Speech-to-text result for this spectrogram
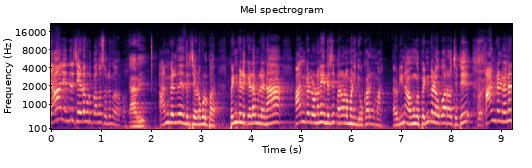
யார் எந்திரிச்சு இடம் கொடுப்பாங்க சொல்லுங்க யாரு? ஆண்கள் தான் எந்திரிச்சு இடம் கொடுப்பா பெண்களுக்கு இடம் இல்லைன்னா ஆண்கள் உடனே எந்திரிச்சு பரவாயில்லம்மா நீங்கள் உட்காருங்கம்மா அப்படின்னு அவங்க பெண்களை உட்கார வச்சுட்டு ஆண்கள் வேணா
